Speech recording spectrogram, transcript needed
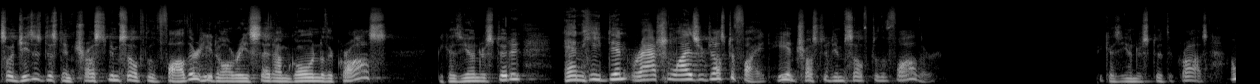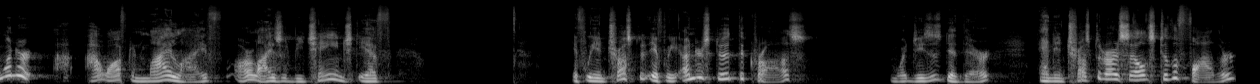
So Jesus just entrusted himself to the Father. He'd already said, I'm going to the cross because he understood it. And he didn't rationalize or justify it. He entrusted himself to the Father because he understood the cross. I wonder how often my life, our lives would be changed if, if we entrusted, if we understood the cross what Jesus did there, and entrusted ourselves to the Father,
